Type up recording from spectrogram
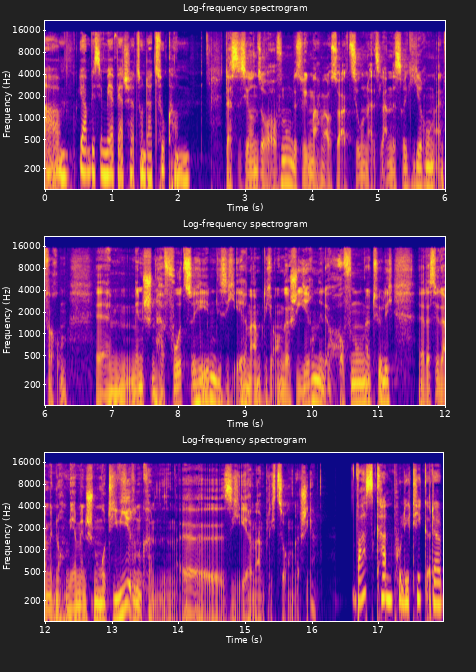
ähm, ja, ein bisschen mehr Wertschätzung dazukommen. Das ist ja unsere Hoffnung, deswegen machen wir auch so Aktionen als Landesregierung, einfach um ähm, Menschen hervorzuheben, die sich ehrenamtlich engagieren, in der Hoffnung natürlich, äh, dass wir damit noch mehr Menschen motivieren können, äh, sich ehrenamtlich zu engagieren. Was kann Politik oder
